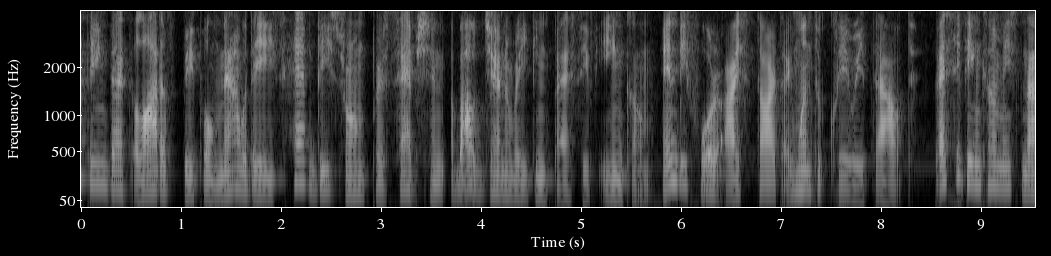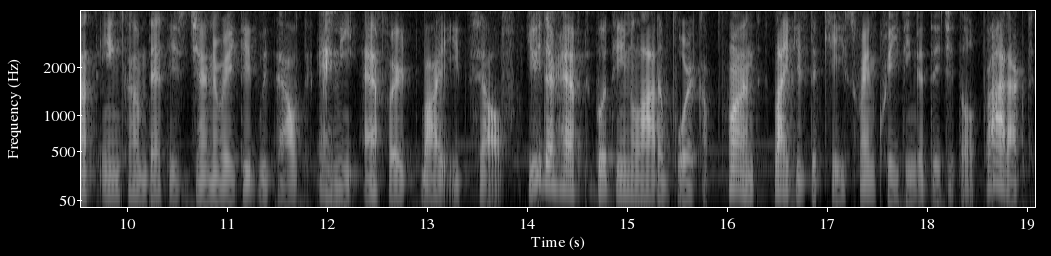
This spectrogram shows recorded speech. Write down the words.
think that a lot of people nowadays have this wrong perception about generating passive income. And before I start, I want to clear it out. Passive income is not income that is generated without any effort by itself. You either have to put in a lot of work upfront, like is the case when creating a digital product,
